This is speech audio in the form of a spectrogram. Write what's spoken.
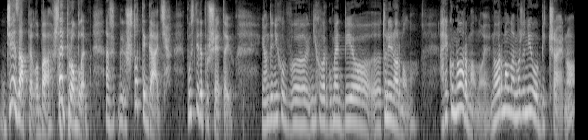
gdje je zapelo, ba, šta je problem? Znaš, što te gađa? Pusti da prošetaju. I onda je njihov, e, njihov argument bio, e, to nije normalno. A rekao, normalno je. Normalno je, možda nije uobičajeno,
